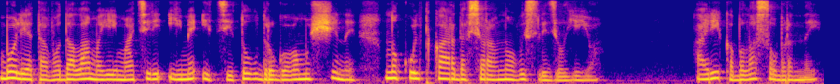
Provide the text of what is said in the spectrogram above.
Более того, дала моей матери имя и титул другого мужчины, но культ Карда все равно выследил ее. Арика была собранной.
